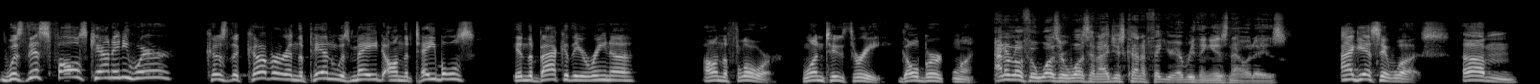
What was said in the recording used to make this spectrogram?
was this falls count anywhere? Because the cover and the pin was made on the tables in the back of the arena on the floor. One, two, three. Goldberg won. I don't know if it was or wasn't. I just kind of figure everything is nowadays. I guess it was. Um,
